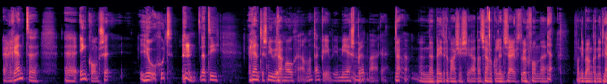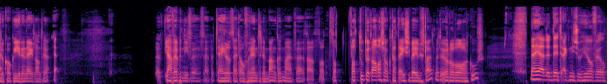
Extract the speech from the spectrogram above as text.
rente-inkomsten heel goed dat die rentes nu weer Ja. omhoog gaan. Want dan kun je weer meer spread maken. Ja, en, eh, betere marges. Ja, dat zag ik wel in de cijfers terug van, eh, van die banken natuurlijk ook hier in Nederland. Ja. Ja. Eh, Ja, we hebben, het niet, we hebben het de hele tijd over rente en banken, maar wat, wat, wat, wat doet dat alles ook dat ECB besluit met de euro-dollar koers? Nou ja, dat deed eigenlijk niet zo heel veel.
